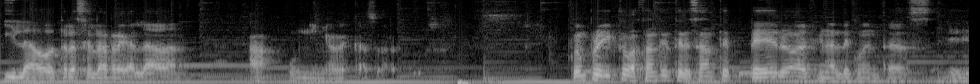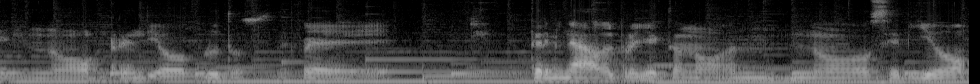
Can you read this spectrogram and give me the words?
y la otra se la regalaban a un niño de escasos recursos. Fue un proyecto bastante interesante, pero al final de cuentas eh, no rindió frutos. Fue terminado el proyecto, no, no se vio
